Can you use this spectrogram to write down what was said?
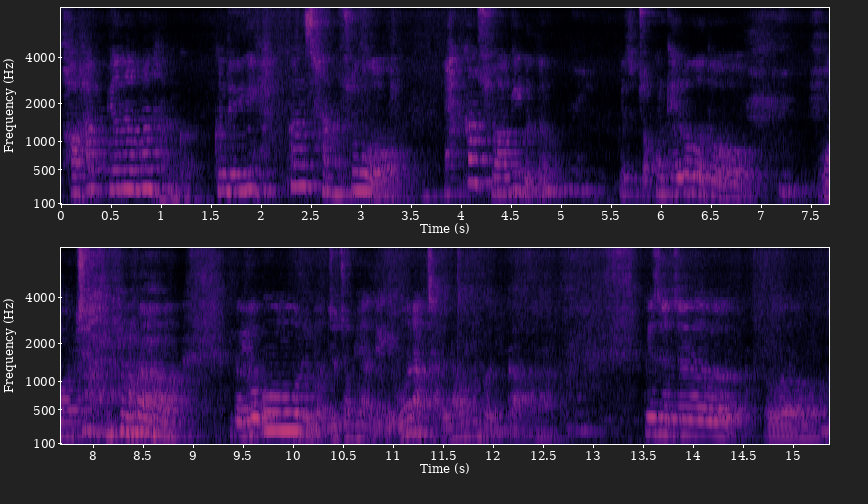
화학 변화만 하는 거. 근데 이게 약간 산수고 약간 수학이거든. 네. 그래서 조금 괴로워도 어, 좀 이거 요거를 먼저 좀 해야 돼. 이게 워낙 잘 나오는 거니까. 그래서 저 어,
